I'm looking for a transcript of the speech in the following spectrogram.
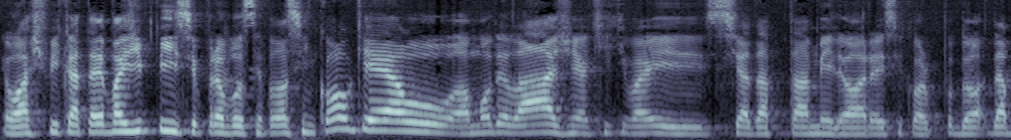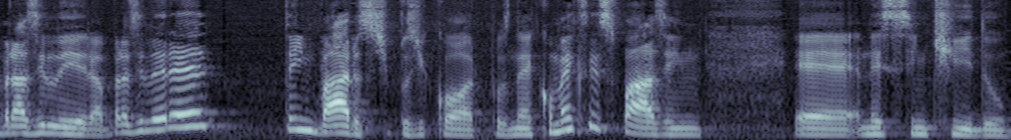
Eu acho que fica até mais difícil para você falar assim, qual que é o, a modelagem aqui que vai se adaptar melhor a esse corpo do, da brasileira? A brasileira é, tem vários tipos de corpos, né? Como é que vocês fazem é, nesse sentido?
